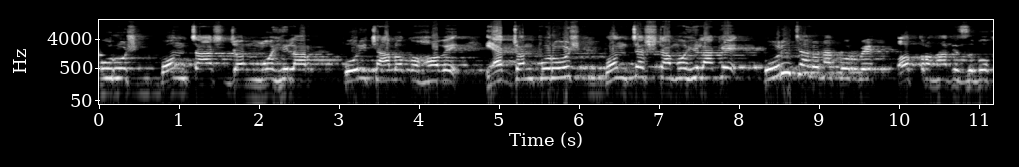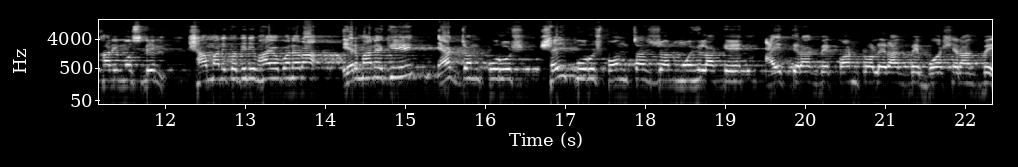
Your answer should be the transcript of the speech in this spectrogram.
পুরুষ পঞ্চাশ জন মহিলার পরিচালক হবে। একজন পুরুষ পঞ্চাশটা মহিলাকে পরিচালনা করবে। অত্র হাদিস বুখারি, মুসলিম। সম্মানিত দিনী ভাই বোনেরা, এর মানে কি? একজন পুরুষ, সেই পুরুষ পঞ্চাশ জন মহিলাকে আয়ত্তে রাখবে কন্ট্রোলে রাখবে, বসে রাখবে।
